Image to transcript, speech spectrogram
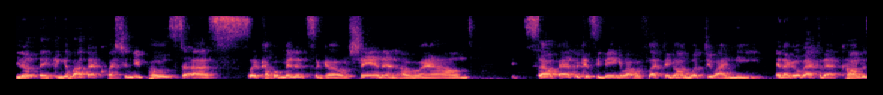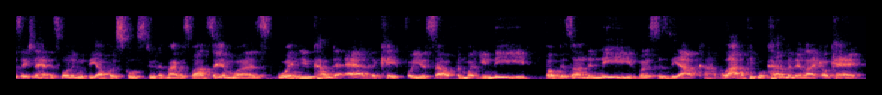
You know, thinking about that question you posed to us a couple minutes ago, Shannon, around self advocacy being about reflecting on what do I need. And I go back to that conversation I had this morning with the upper school student. My response to him was when you come to advocate for yourself and what you need, focus on the need versus the outcome. A lot of people come and they're like, okay,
